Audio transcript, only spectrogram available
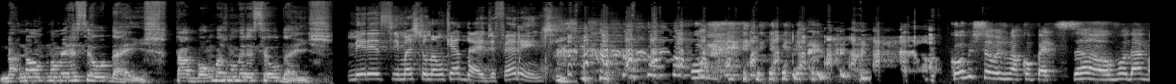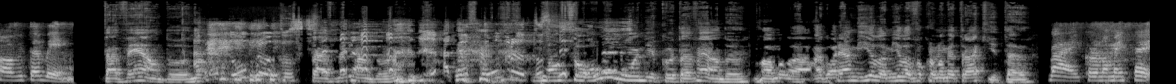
Não, não, não mereceu o 10. Tá bom, mas não mereceu o 10. Mereci, mas tu não quer 10, é diferente. Como estamos numa competição, eu vou dar 9 também. Tá vendo? Até tu, Brutus. Tá vendo? Até tu, Brutus. Não sou o único, tá vendo? Vamos lá. Agora é a Mila. Mila, vou cronometrar aqui, tá? Vai, cronometra.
